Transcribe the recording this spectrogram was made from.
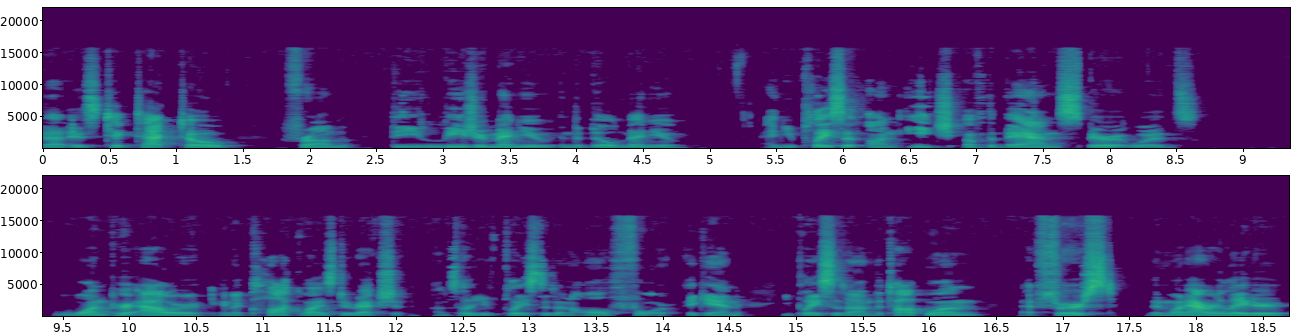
that is tic-tac-toe from the leisure menu in the build menu, and you place it on each of the banned spirit woods, one per hour in a clockwise direction until you've placed it on all four. Again, you place it on the top one at first, then one hour later,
